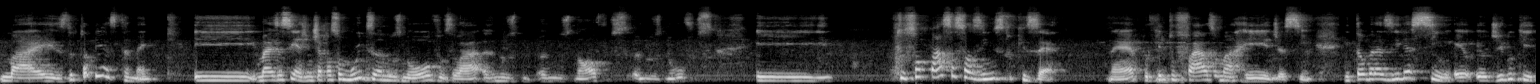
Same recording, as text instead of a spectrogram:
Mas do Tobias também. E, mas assim, a gente já passou muitos anos novos lá, anos, anos novos, anos novos, e tu só passa sozinho se tu quiser né? Porque tu uhum. faz uma rede assim. Então Brasília, sim, eu, eu digo que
